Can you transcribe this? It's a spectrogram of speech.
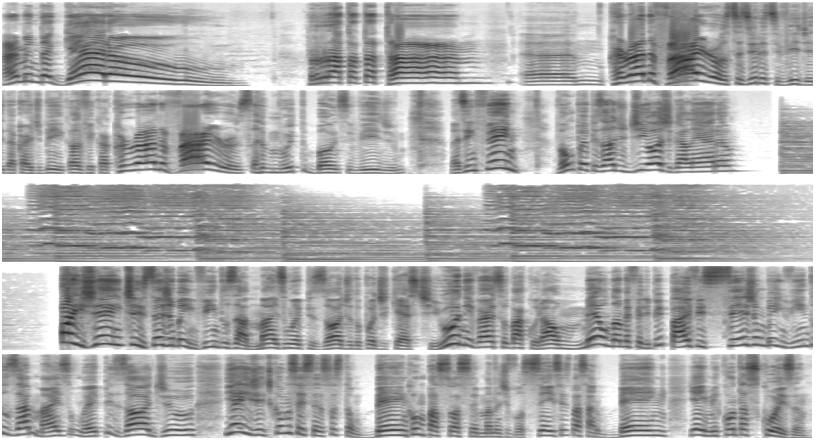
I'm in the ghetto! Ratatata! Um, coronavirus! Vocês viram esse vídeo aí da Cardi B? Ela fica Coronavirus! É muito bom esse vídeo. Mas enfim, vamos pro episódio de hoje, galera. Oi, gente! Sejam bem-vindos a mais um episódio do podcast Universo Bacurau. Meu nome é Felipe Paiva e sejam bem-vindos a mais um episódio. E aí, gente, como vocês, vocês estão bem? Como passou a semana de vocês? Vocês passaram bem? E aí, me conta as coisas.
